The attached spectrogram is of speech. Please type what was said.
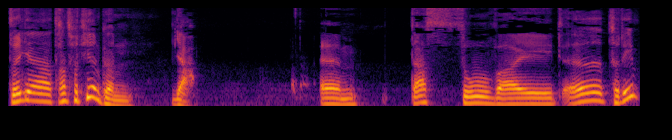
Träger transportieren können. Ja. Ähm, das soweit äh, zu dem.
